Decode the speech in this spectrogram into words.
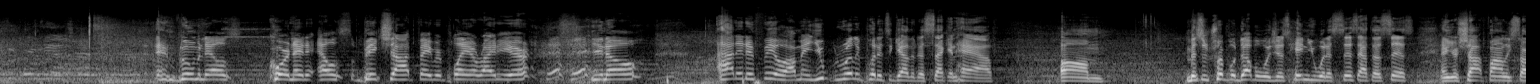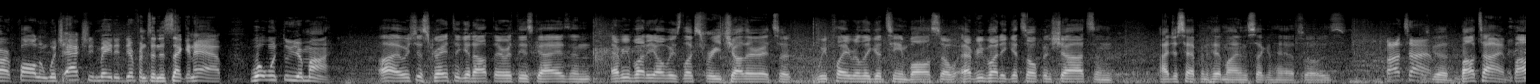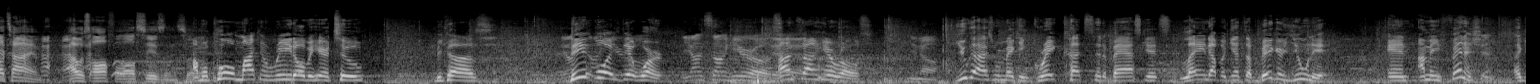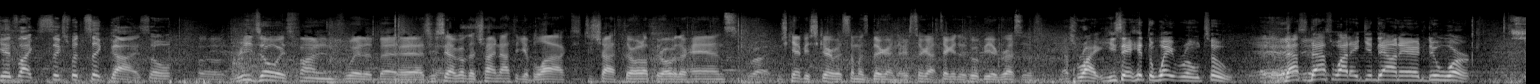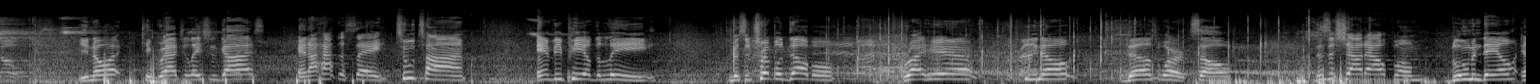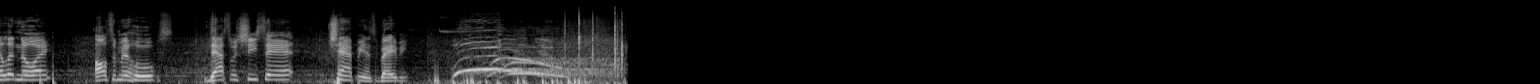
and Bloomingdale's coordinator, else big shot favorite player right here. You know, how did it feel? I mean, you really put it together the second half. Um, Mr. Triple Double was just hitting you with assist after assist, and your shot finally started falling, which actually made a difference in the second half. What went through your mind? Uh, it was just great to get out there with these guys, and everybody always looks for each other. It's a we play really good team ball, so everybody gets open shots, and I just happened to hit mine in the second half, so it was, About time. good. About time, about time. I was awful all season. So I'm gonna pull Mike and Reed over here too, because these boys did work. The unsung heroes. Unsung heroes. You know. You guys were making great cuts to the baskets, laying up against a bigger unit, and I mean finishing against like six foot six guys. So Uh, Reed's always finding his way to the basket. Yeah, just gotta go up there, try not to get blocked. Just try to throw it up there over their hands. Right. You just can't be scared when someone's bigger in there. You still gotta take it to the hoop, be aggressive. that's right. He said hit the weight room too. Yeah. That's that's why they get down there and do work. You know what? Congratulations, guys. And I have to say, two-time MVP of the league, Mr. Triple Double, right here. You know, does work. So this is a shout out from Bloomingdale, Illinois, Ultimate Hoops. That's what she said. Champions, baby. Woo!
